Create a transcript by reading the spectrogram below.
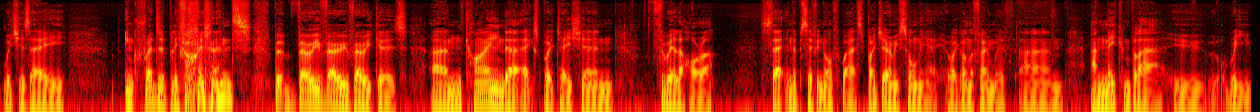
which is a incredibly violent but very, very, very good um, kind of exploitation thriller horror set in the Pacific Northwest by Jeremy Saulnier, who I got on the phone with, um, and Macon Blair, who, re,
